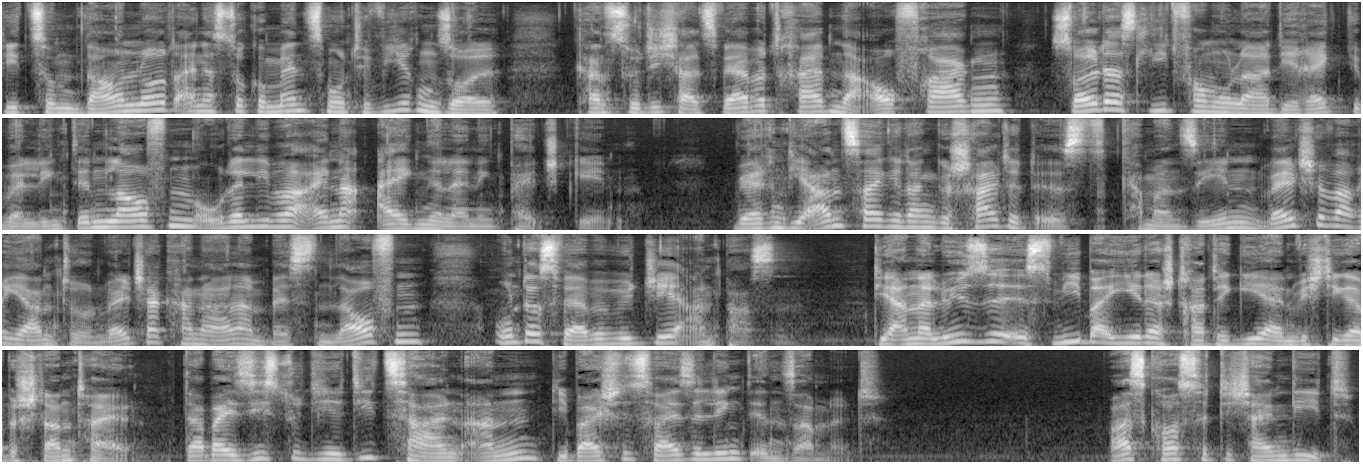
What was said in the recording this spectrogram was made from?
die zum Download eines Dokuments motivieren soll, kannst du dich als Werbetreibender auch fragen, soll das Lead-Formular direkt über LinkedIn laufen oder lieber eine eigene Landingpage gehen? Während die Anzeige dann geschaltet ist, kann man sehen, welche Variante und welcher Kanal am besten laufen und das Werbebudget anpassen. Die Analyse ist wie bei jeder Strategie ein wichtiger Bestandteil. Dabei siehst du dir die Zahlen an, die beispielsweise LinkedIn sammelt. Was kostet dich ein Lead,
